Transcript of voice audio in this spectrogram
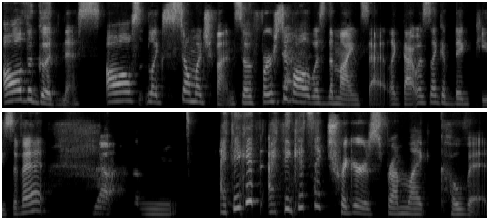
all the goodness, all like so much fun. So first yeah. of all, it was the mindset. Like that was like a big piece of it. Yeah. Um, I think it I think it's like triggers from like COVID,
